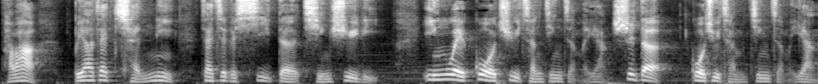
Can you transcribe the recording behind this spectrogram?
好不好？不要再沉溺在这个戏的情绪里，因为过去曾经怎么样？是的，过去曾经怎么样？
